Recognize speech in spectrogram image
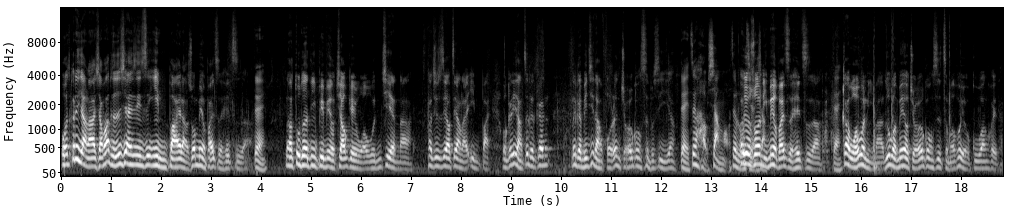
我跟你讲啦，小马可是现在是是硬掰了，说没有白纸黑字啊。对，那杜特地并没有交给我文件呐，他就是要这样来硬掰。我跟你讲，这个跟那个民进党否认九二共识不是一样？对，这个好像哦，这他就说你没有白纸黑字啊。对，那我问你嘛，如果没有九二共识，怎么会有孤汪会谈？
